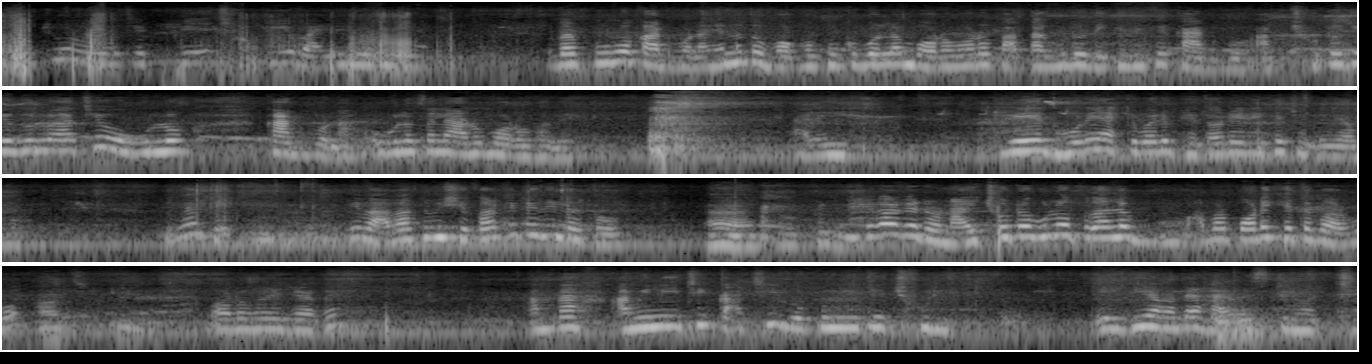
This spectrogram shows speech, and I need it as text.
প্রচুর হয়েছে খেয়ে ছাপিয়ে বাইরে বেরিয়ে গেছে। এবার পুরো কাটবো না জানো তো? বককুকে বললাম বড় বড় পাতাগুলো দেখে দেখে কাটবো। আর ছোট যেগুলো আছে ওগুলো কাটবো না। ওগুলো তাহলে আরও বড় হবে। আর এই ট্রে ধরে একেবারে ভেতরে রেখে চলে যাব। ঠিক আছে? এই বাবা তুমি শেকড় কেটে দিলে তো? হ্যাঁ শেকড় কেটো না এই ছোটোগুলো তাহলে আবার পরে খেতে পারব। আচ্ছা বড় হয়ে যাবে। আমরা আমি নিয়েছি কাছি গোপু নিয়েছি ছুরি। এই দিয়ে আমাদের হারভেস্টিং হচ্ছে।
